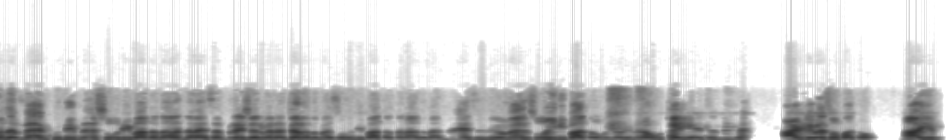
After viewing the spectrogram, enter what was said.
मतलब मैं खुद ही, मैं सो नहीं पाता था मतलब ऐसा प्रेशर में रहता था तो मैं सो नहीं पाता था रात रात में एसएसबी में मैं सो ही नहीं पाता हूँ मतलब ये मेरा होता ही है एसएसबी में। हार्डली मैं सो पाता हूँ। हाँ ये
